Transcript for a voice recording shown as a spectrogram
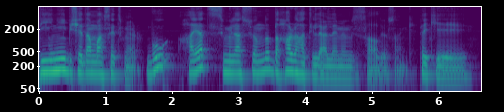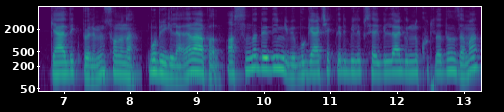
dini bir şeyden bahsetmiyorum. Bu hayat simülasyonunda daha rahat ilerlememizi sağlıyor sanki. Peki Geldik bölümün sonuna. Bu bilgilerle ne yapalım? Aslında dediğim gibi bu gerçekleri bilip sevgililer gününü kutladığın zaman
